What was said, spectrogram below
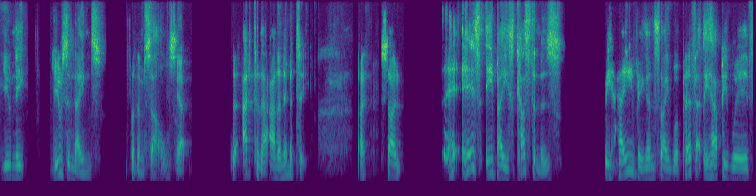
unique usernames for themselves yep. to add to that anonymity. Right? So here's eBay's customers behaving and saying we're perfectly happy with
